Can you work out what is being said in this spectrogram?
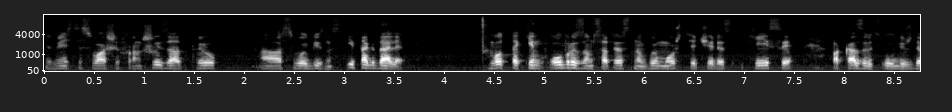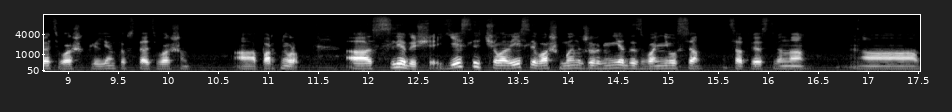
вместе с вашей франшизой открыл а, свой бизнес и так далее. Вот таким образом, соответственно, вы можете через кейсы показывать и убеждать ваших клиентов стать вашим а, партнером. А, следующее. Если, человек, если ваш менеджер не дозвонился, соответственно, а,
